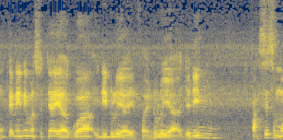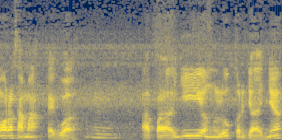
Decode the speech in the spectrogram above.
mungkin ini maksudnya ya gue ini dulu ya infoin dulu ya. Jadi Hmm, pasti semua orang sama kayak gue hmm, apalagi yang lu kerjanya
